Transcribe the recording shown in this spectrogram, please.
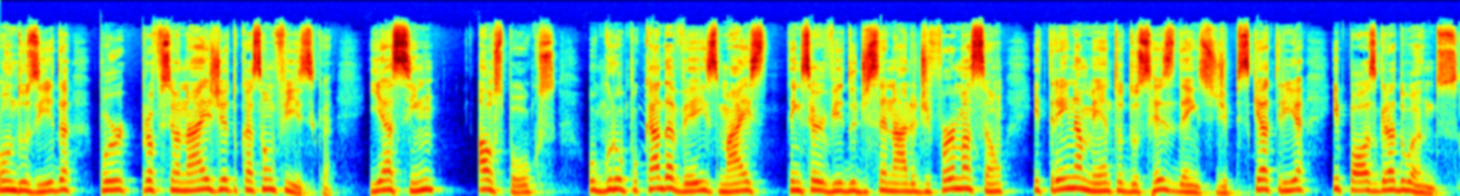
conduzida por profissionais de educação física, e assim, aos poucos, o grupo cada vez mais tem servido de cenário de formação e treinamento dos residentes de psiquiatria e pós-graduandos,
